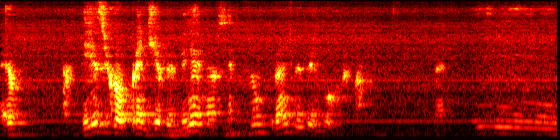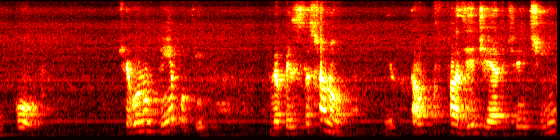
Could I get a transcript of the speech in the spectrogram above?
Eu, desde que eu aprendi a beber, né, eu sempre fui um grande bebedor. Pô, chegou num tempo que meu peso estacionou. Eu tal, fazia dieta direitinho,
